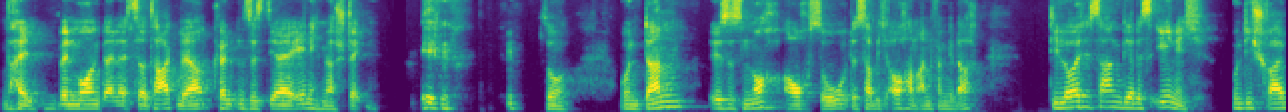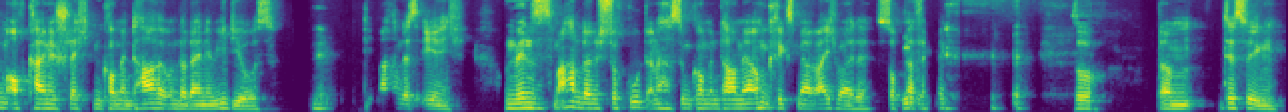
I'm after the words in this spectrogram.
Weil, mhm. wenn morgen dein letzter Tag wäre, könnten sie es dir ja eh nicht mehr stecken. Eben. So. Und dann ist es noch auch so, das habe ich auch am Anfang gedacht, die Leute sagen dir das eh nicht. Und die schreiben auch keine schlechten Kommentare unter deine Videos. Nee. Die machen das eh nicht. Und wenn sie es machen, dann ist es doch gut, dann hast du einen Kommentar mehr und kriegst mehr Reichweite. Ist doch perfekt. so, ähm, deswegen.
